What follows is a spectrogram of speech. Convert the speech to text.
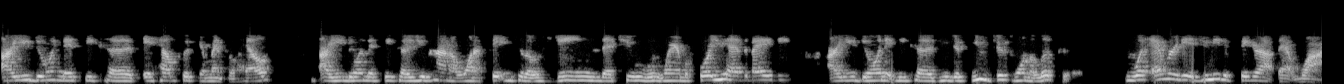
Are you doing this because it helps with your mental health? Are you doing this because you kind of want to fit into those jeans that you were wearing before you had the baby? Are you doing it because you just you just want to look good? Whatever it is, you need to figure out that why.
